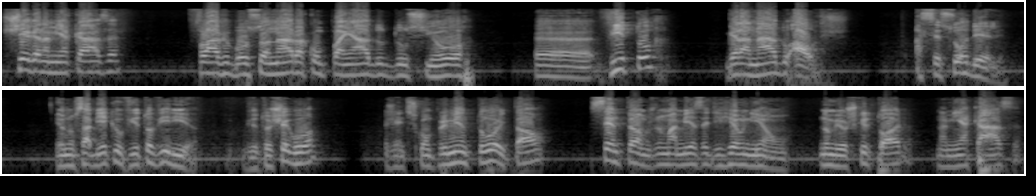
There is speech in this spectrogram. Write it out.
chega na minha casa, Flávio Bolsonaro, acompanhado do senhor uh, Vitor Granado Alves, assessor dele. Eu não sabia que o Vitor viria. O Vitor chegou, a gente se cumprimentou e tal. Sentamos numa mesa de reunião no meu escritório, na minha casa,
